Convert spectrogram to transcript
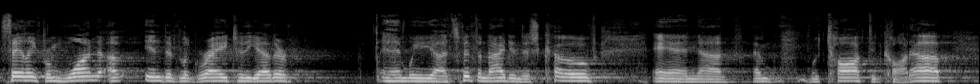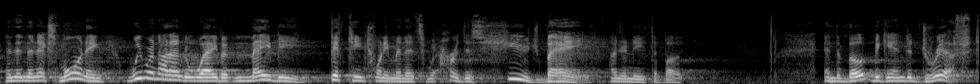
sailing from one end of DeGray to the other. And we uh, spent the night in this cove and, uh, and we talked and caught up. And then the next morning, we were not underway, but maybe 15, 20 minutes, we heard this huge bang underneath the boat. And the boat began to drift.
